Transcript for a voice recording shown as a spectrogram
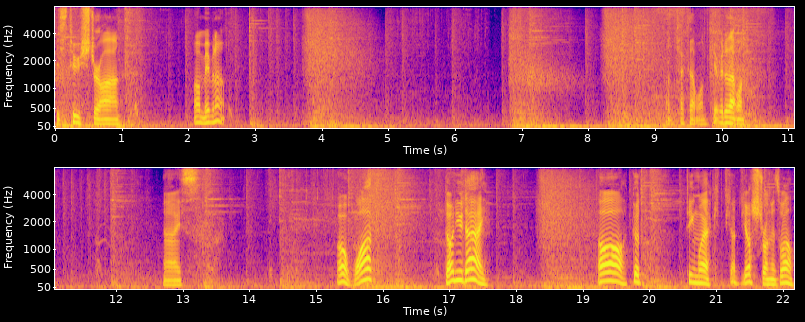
He's too strong. Oh, maybe not. Check that one. Get rid of that one. Nice. Oh, what? Don't you die. Oh, good. Teamwork. God, you're strong as well.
